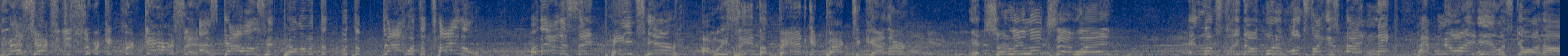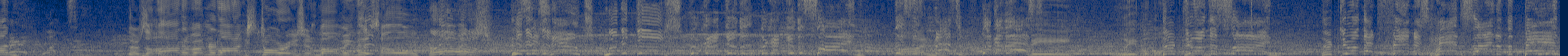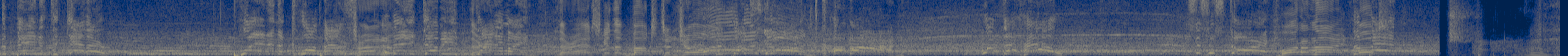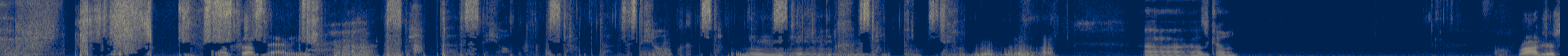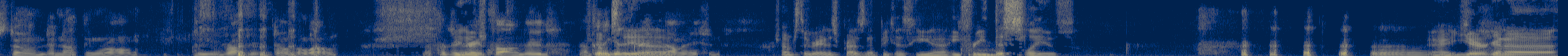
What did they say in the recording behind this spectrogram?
Matt Jackson just super kicked Griff Garrison. As Gallows hit Pillman with the with the with the title. Are they on the same page here? Are we seeing the band get back together? It certainly looks that way. It looks like no, what it looks like is Matt and Nick have no idea what's going on. There's a lot of underlying stories involving this, This- whole Oh, image. This is huge. Look at this. They're gonna do the they're gonna do the sign. This is massive. Look at this. Unbelievable. They're doing is- the sign. They're doing that famous hand sign of the band. The band is together. Playing in the clubhouse They're trying to- of AEW they're- Dynamite. They're asking the Bucks to join. The Bucks gone. Come on! What the hell? This is historic. What a night, The folks. band. What's up, Daddy? Stop the steal. Stop the steal. Stop, Mm-hmm. stop the steal. Uh, how's it going? Roger Stone did nothing wrong. Leave Roger Stone alone. That's such a You know, great song, dude. That's gonna get a the, Grammy uh, nomination. Trump's the greatest president because he uh, he freed this slave. All right, you're gonna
